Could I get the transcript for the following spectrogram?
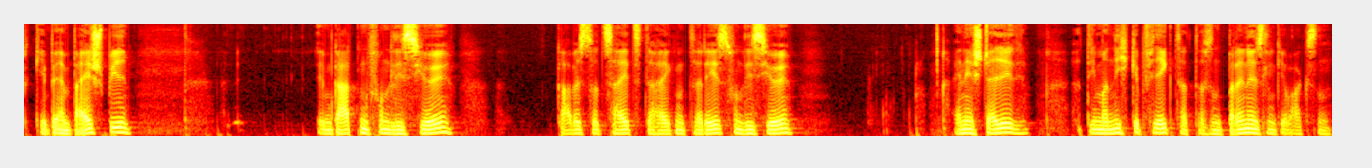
Ich gebe ein Beispiel. Im Garten von Lisieux gab es zur Zeit der heiligen Therese von Lisieux eine Stelle, die man nicht gepflegt hat. Da sind Brennnesseln gewachsen.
